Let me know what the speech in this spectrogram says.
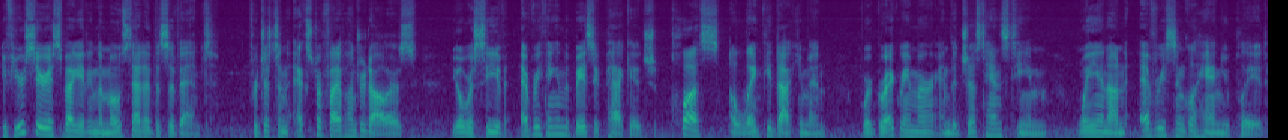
If you're serious about getting the most out of this event, for just an extra $500, you'll receive everything in the basic package plus a lengthy document where Greg Raymer and the Just Hands team weigh in on every single hand you played,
